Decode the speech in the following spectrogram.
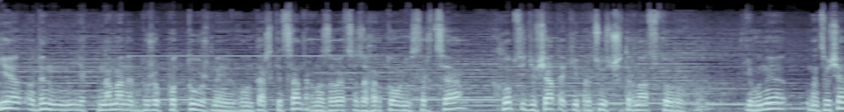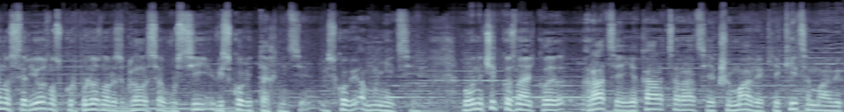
Є один, як на мене, дуже потужний волонтерський центр, називається Загартовані серця. Хлопці, дівчата, які працюють з 2014 року. І вони надзвичайно серйозно, скрупульозно розібралися в усій військовій техніці, військовій амуніції. Бо вони чітко знають, коли рація, яка це рація, якщо Мавік, який це Мавік.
